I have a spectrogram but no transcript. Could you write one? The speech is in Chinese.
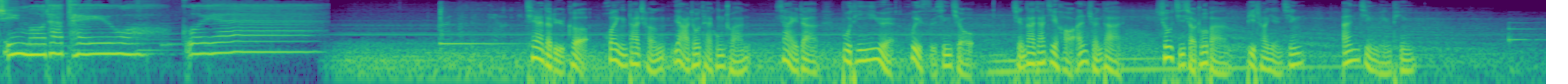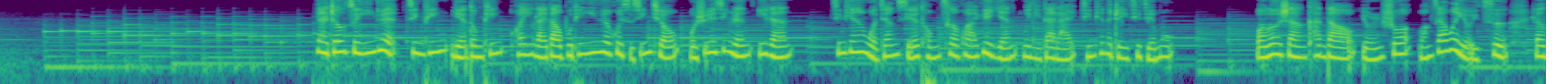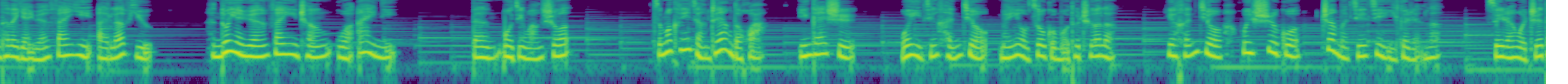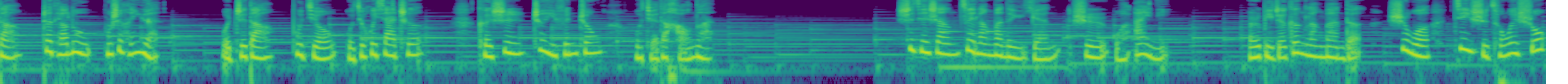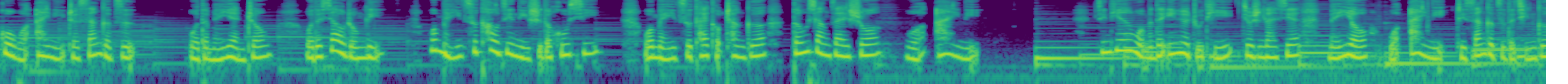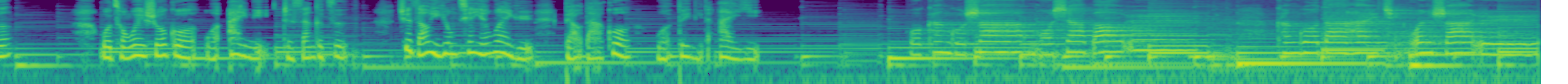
寂寞它陪我过夜。亲爱的旅客，欢迎搭乘亚洲太空船，下一站不听音乐会死星球，请大家系好安全带。收起小桌板，闭上眼睛，安静聆听。亚洲最音乐，静听也动听。欢迎来到不听音乐会死星球，我是月星人依然。今天我将协同策划月言为你带来今天的这一期节目。网络上看到有人说，王家卫有一次让他的演员翻译 “I love you”，很多演员翻译成“我爱你”。但墨镜王说：“怎么可以讲这样的话？应该是我已经很久没有坐过摩托车了，也很久未试过这么接近一个人了。虽然我知道这条路不是很远，我知道不久我就会下车，可是这一分钟，我觉得好暖。世界上最浪漫的语言是我爱你。”而比这更浪漫的是，我即使从未说过“我爱你”这三个字，我的眉眼中，我的笑容里，我每一次靠近你时的呼吸，我每一次开口唱歌，都像在说“我爱你”。今天我们的音乐主题就是那些没有“我爱你”这三个字的情歌。我从未说过“我爱你”这三个字。却早已用千言万语表达过我对你的爱意。我看过沙漠下暴雨，看过大海亲吻鲨鱼，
